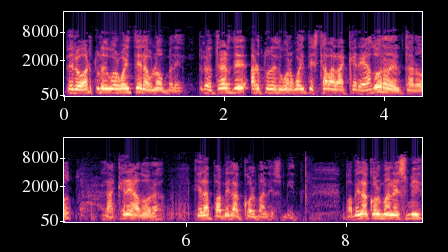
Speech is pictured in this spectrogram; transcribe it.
Pero Arthur Edward White era un hombre. Pero detrás de Arthur Edward White estaba la creadora del tarot, la creadora, que era Pamela Coleman Smith. Pamela Coleman Smith,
